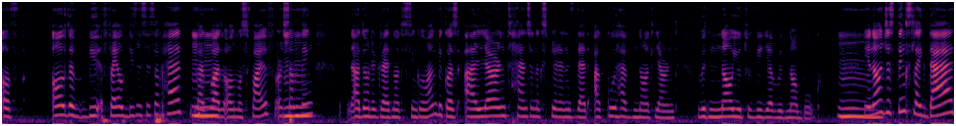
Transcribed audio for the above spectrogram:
of all the bu- failed businesses i've had like what almost five or something i don't regret not a single one because i learned hands-on experience that i could have not learned with no youtube video with no book you know just things like that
